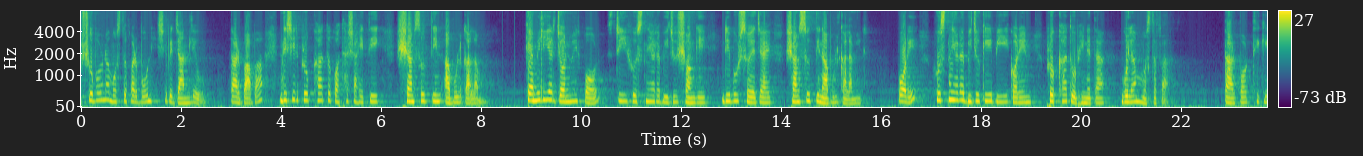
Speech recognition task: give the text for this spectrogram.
সুবর্ণা মোস্তফার বোন হিসেবে জানলেও তার বাবা দেশের প্রখ্যাত কথা সাহিত্যিক শামসুদ্দিন আবুল কালাম। ক্যামিলিয়ার জন্মের পর স্ত্রী হুসনিয়ারা বিজুর সঙ্গে ডিভোর্স হয়ে যায় শামসুদ্দিন আবুল কালামের। পরে হুসনিয়ারা বিজুকে বিয়ে করেন প্রখ্যাত অভিনেতা গোলাম মোস্তফা। তারপর থেকে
